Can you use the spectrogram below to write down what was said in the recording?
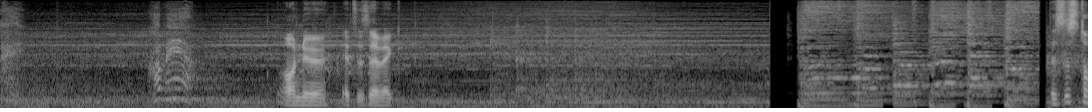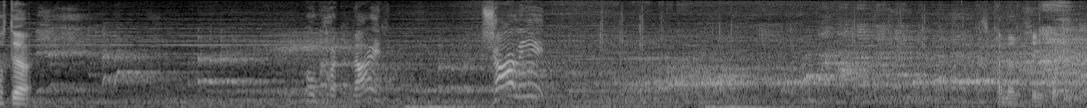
Hey, komm her. Oh nö, jetzt ist er weg. Das ist doch der... Oh Gott, nein. Charlie! Ich kann da nicht hingucken.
